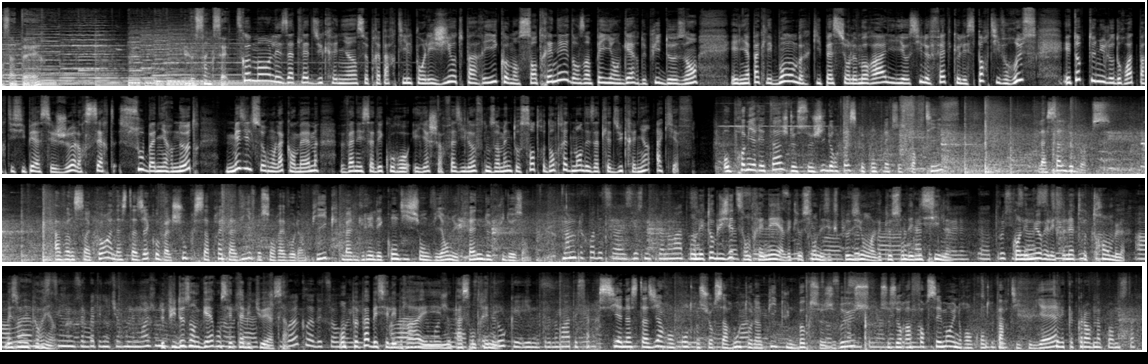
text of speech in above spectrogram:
France Inter, le 5-7. Comment les athlètes ukrainiens se préparent-ils pour les JO de Paris? Comment s'entraîner dans un pays en guerre depuis deux ans? Et il n'y a pas que les bombes qui pèsent sur le moral, il y a aussi le fait que les sportifs russes aient obtenu le droit de participer à ces Jeux. Alors certes, sous bannière neutre, mais ils seront là quand même. Vanessa Dekouro et Yachar Fazilov nous emmènent au centre d'entraînement des athlètes ukrainiens à Kiev. Au premier étage de ce gigantesque complexe sportif, la salle de boxe. À 25 ans, Anastasia Kovalchuk s'apprête à vivre son rêve olympique malgré les conditions de vie en Ukraine depuis deux ans. On est obligé de s'entraîner avec le son des explosions, avec le son des missiles, quand les murs et les fenêtres tremblent, mais on n'y peut rien. Depuis deux ans de guerre, on s'est habitué à ça. On ne peut pas baisser les bras et ne pas s'entraîner. Si Anastasia rencontre sur sa route olympique une boxeuse russe, ce sera forcément une rencontre particulière.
